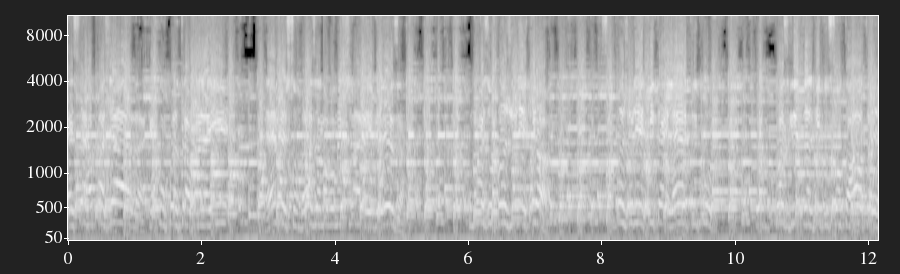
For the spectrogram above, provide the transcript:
É isso aí, rapaziada. Quem acompanha o trabalho aí, Emerson Brasa novamente na área aí, beleza? Mais um banjolinho aqui, ó. Esse banjolinho aqui tá elétrico. Tô quase gritando aqui que o som tá alto aí.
